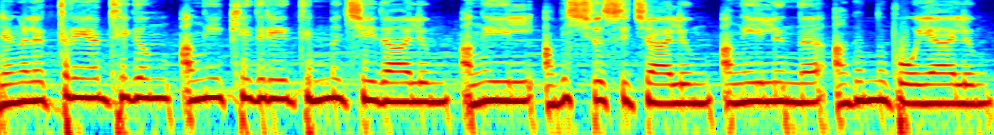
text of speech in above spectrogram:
ഞങ്ങൾ എത്രയധികം അങ്ങയ്ക്കെതിരെ തിന്മ ചെയ്താലും അങ്ങയിൽ അവിശ്വസിച്ചാലും അങ്ങയിൽ നിന്ന് അകന്നു പോയാലും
